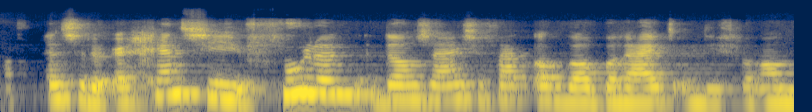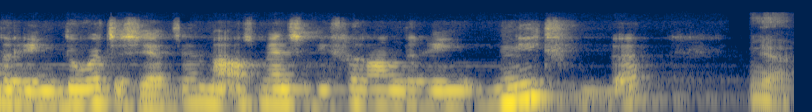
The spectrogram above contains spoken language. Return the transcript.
Als mensen de urgentie voelen, dan zijn ze vaak ook wel bereid om die verandering door te zetten. Maar als mensen die verandering niet voelen, ja,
